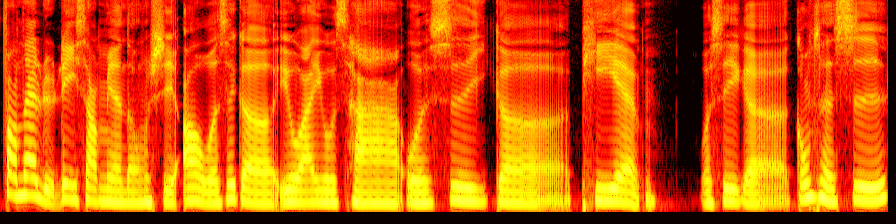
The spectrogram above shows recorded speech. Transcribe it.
放在履历上面的东西。哦，我是个 UI U 叉我是一个 PM，我是一个工程师，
